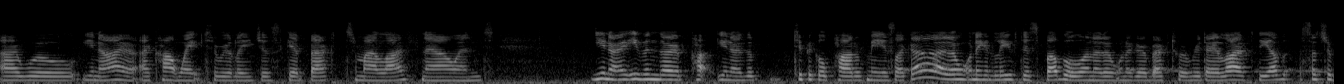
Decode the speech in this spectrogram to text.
I will, you know, I, I can't wait to really just get back to my life now, and you know, even though you know the typical part of me is like, oh, I don't want to leave this bubble, and I don't want to go back to everyday life. The other, such a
